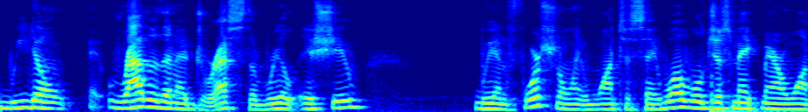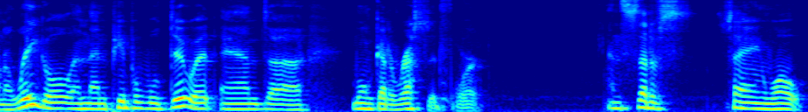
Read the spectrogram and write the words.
we don't, rather than address the real issue, we unfortunately want to say, well, we'll just make marijuana legal and then people will do it and uh, won't get arrested for it. Instead of saying, well,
